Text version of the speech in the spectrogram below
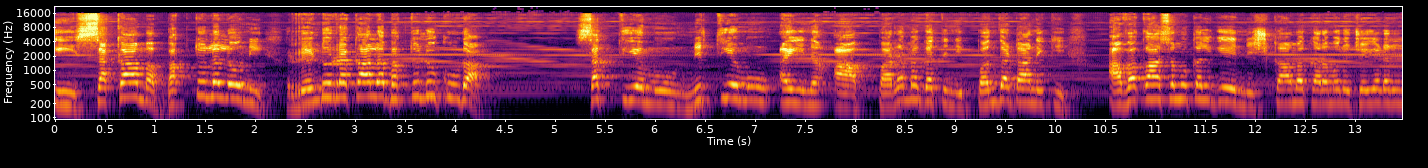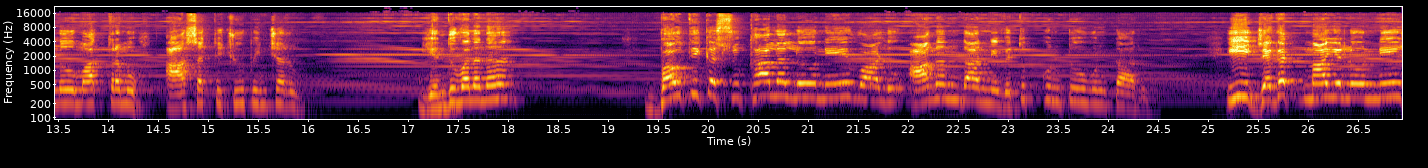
ఈ సకామ భక్తులలోని రెండు రకాల భక్తులు కూడా సత్యము నిత్యము అయిన ఆ పరమగతిని పొందటానికి అవకాశము కలిగే నిష్కామకరములు చేయడంలో మాత్రము ఆసక్తి చూపించరు. ఎందువలన? భౌతిక సుఖాలలోనే వాళ్ళు ఆనందాన్ని వెతుక్కుంటూ ఉంటారు. ఈ జగత్మాయలోనే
